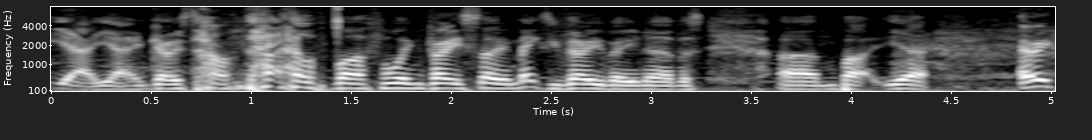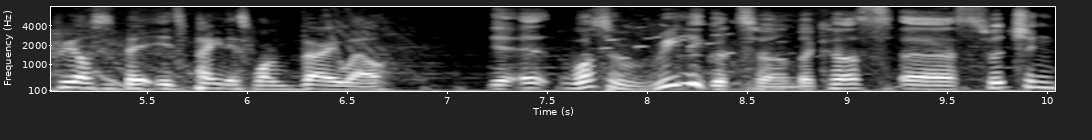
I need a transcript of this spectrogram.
yeah, yeah, it goes down that health bar falling very slowly. It makes you very, very nervous. Um, but yeah, Eric Rios is, is playing this one very well. Yeah, it was a really good turn because uh, switching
